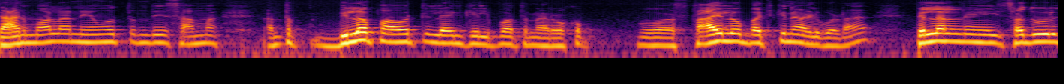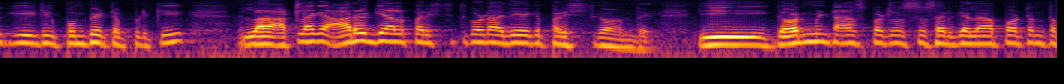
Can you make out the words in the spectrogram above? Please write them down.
దాని మూలన ఏమవుతుంది? సమ అంత బిలో పావర్టీ లైన్కి వెళ్ళిపోతున్నారు. ఒక స్థాయిలో బతికిన వాళ్ళు కూడా పిల్లల్ని చదువులకి వీటికి పంపేటప్పటికి ఇలా అట్లాగే ఆరోగ్యాల పరిస్థితి కూడా అదే పరిస్థితిగా ఉంది. ఈ గవర్నమెంట్ హాస్పిటల్స్ సరిగ్గా లేకపోవడంతో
